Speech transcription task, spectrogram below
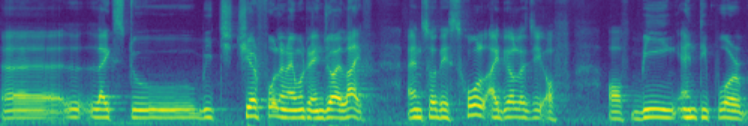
uh, likes to be cheerful and I want to enjoy life. And so this whole ideology of of being anti-poor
